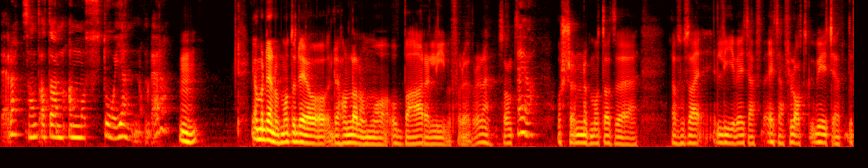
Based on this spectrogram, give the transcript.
det. da, sant? At han, han må stå gjennom det. da. Mm. Ja, men det er nok på en måte det å, det handler om å, å bære livet for øvrig. det, sant? Ja. Og skjønne på en måte at eh, ja, som sier, livet er ikke, er ikke flat Vi er ikke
